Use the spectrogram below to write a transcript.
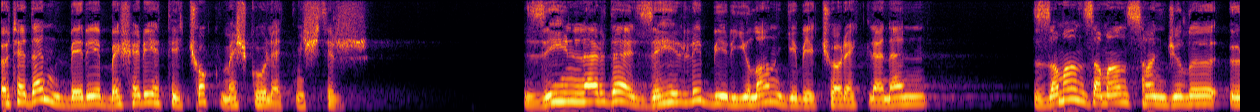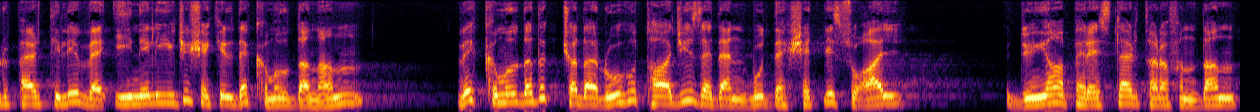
öteden beri beşeriyeti çok meşgul etmiştir. Zihinlerde zehirli bir yılan gibi çöreklenen, zaman zaman sancılı, ürpertili ve iğneleyici şekilde kımıldanan ve kımıldadıkça da ruhu taciz eden bu dehşetli sual, dünya perestler tarafından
